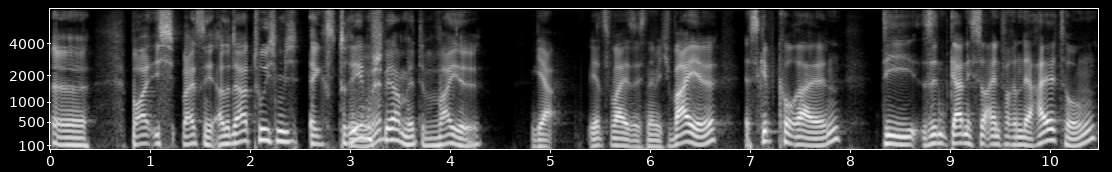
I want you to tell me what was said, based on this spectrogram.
Äh, boah, ich weiß nicht. Also da tue ich mich extrem Mhm. schwer mit, weil Ja, jetzt weiß ich es nämlich. Weil es gibt Korallen, die sind gar nicht so einfach in der Haltung,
